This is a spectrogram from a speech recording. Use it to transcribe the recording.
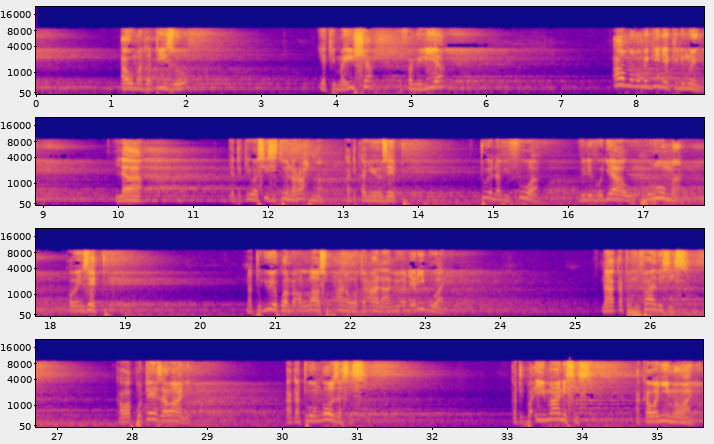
au matatizo ya kimaisha kifamilia au mambo mengine ya kilimwengu. La yatakiwa sisi tuwe na rahma katika nyoyo zetu. Tuwe na vifua vilivyojaa huruma kwa wenzetu. Na tujue kwamba Allah subhanahu wa ta'ala amewajaribu wale na akatuhifadhi sisi. Kawapoteza wale akatuongoza sisi. Katupa imani sisi akawanyima wale.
